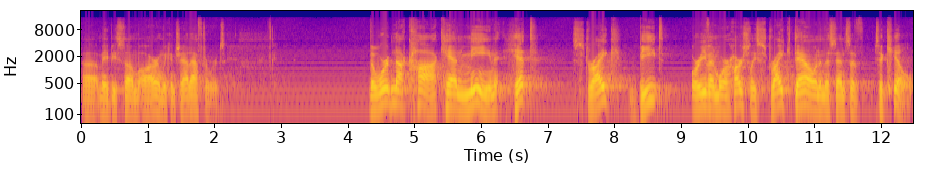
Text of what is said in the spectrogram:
Uh, maybe some are, and we can chat afterwards. The word nakah can mean hit, strike, beat, or even more harshly, strike down in the sense of to kill.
